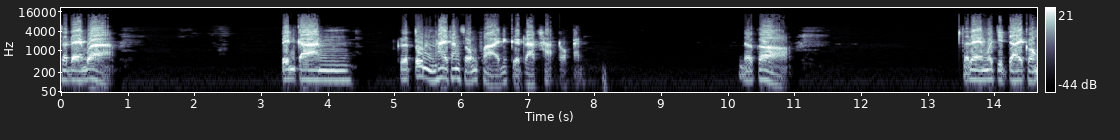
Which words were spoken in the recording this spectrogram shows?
แสดงว่า เป็นการกระตุ้นให้ทั้งสองฝ่ายนี่เกิดราคะต่อกัน แล้วก็ แสดงว่าจิตใจของ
